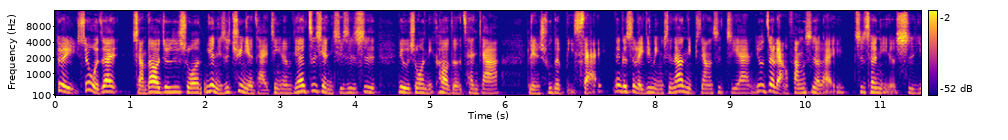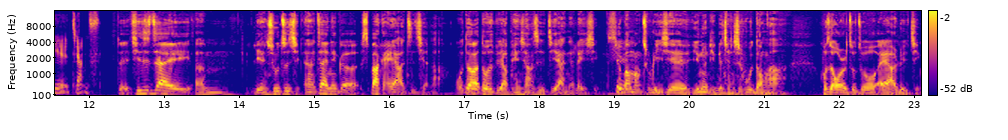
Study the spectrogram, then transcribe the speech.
对，所以我在想到，就是说，因为你是去年才进 NFT，那之前你其实是，例如说，你靠着参加脸书的比赛，那个是累积名声，那你平常是接案，用这两个方式来支撑你的事业，这样子。对，其实在，在嗯，脸书之前，呃，在那个 Spark AR 之前啦，我都要都是比较偏向是接案的类型，就帮忙处理一些 Unity 的城市互动啊，或者偶尔做做 AR 滤镜。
